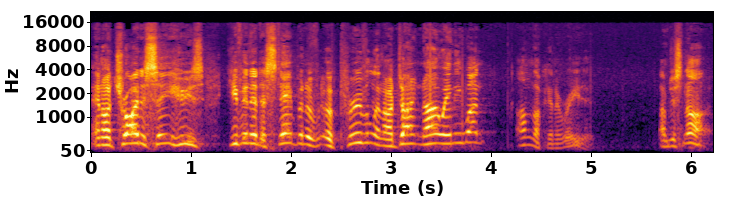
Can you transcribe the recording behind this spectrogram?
And I try to see who's given it a stamp of approval, and I don't know anyone, I'm not going to read it. I'm just not.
